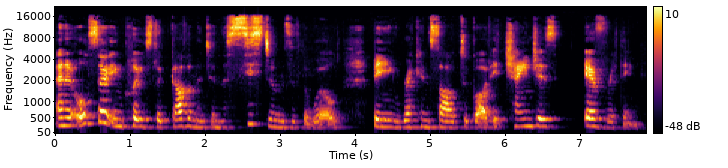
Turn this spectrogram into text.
and it also includes the government and the systems of the world being reconciled to God. It changes everything.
